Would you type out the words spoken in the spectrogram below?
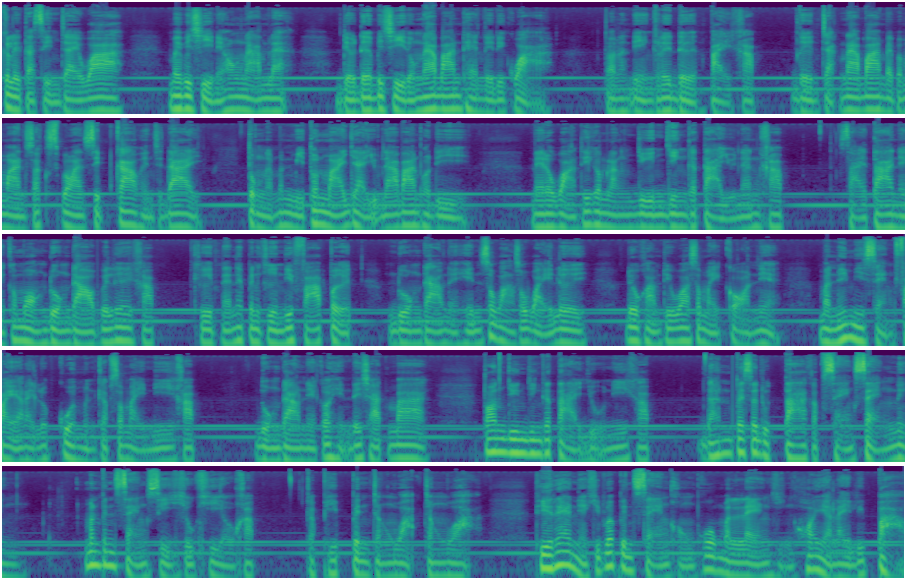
ก็เลยตัดสินใจว่าไม่ไปฉี่ในห้องน้ำแล้วเดี๋ยวเดินไปฉี่ตรงหน้าบ้านแทนเลยดีกว่า ตอนนั้นเองก็เลยเดินไปครับ เดินจากหน้าบ้านไปประมาณสักประมาณ 19 เห็นจะได้ ตรงนั้นมันมีต้นไม้ใหญ่อยู่หน้าบ้านพอดี ในระหว่างที่กำลังยืนยิงกระต่ายอยู่นั้นครับ สายตาเนี่ยก็มองดวงดาวไปเรื่อยครับ คืนนั้นเนี่ยเป็นคืนที่ฟ้าเปิด ดวงดาวเนี่ยเห็นสว่างสวัยเลยด้วยความที่ว่าสมัยก่อนเนี่ยมันไม่มีแสงไฟอะไรรบกวนเหมือนกับสมัยนี้ครับ ดวงดาวเนี่ยก็เห็นได้ชัดมาก ตอนยืนยิงกระต่ายอยู่นี้ครับ ดันไปสะดุดตากับแสงแสงหนึ่ง มันเป็นแสงสีเขียวๆครับกระพริบเป็นจังหวะจังหวะ ทีแรกเนี่ยคิดว่าเป็นแสงของพวกมแมลงหิ่งห้อยอะไรหรือเปล่า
